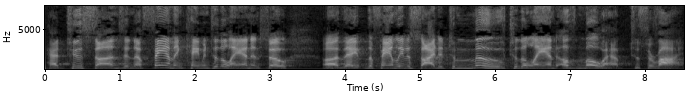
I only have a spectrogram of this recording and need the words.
had two sons, and a famine came into the land, and so uh, they, the family decided to move to the land of Moab to survive.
